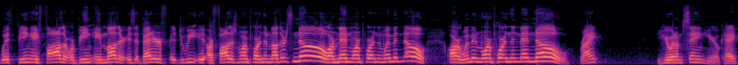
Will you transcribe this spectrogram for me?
with being a father or being a mother. Is it better? Do we, are fathers more important than mothers? No. Are men more important than women? No. Are women more important than men? No. Right? You hear what I'm saying here, okay?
